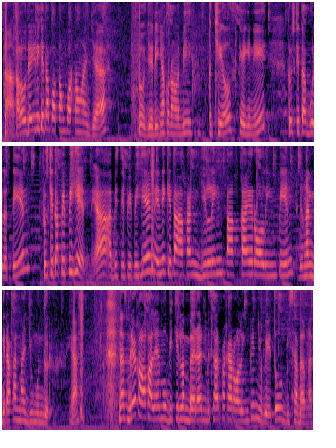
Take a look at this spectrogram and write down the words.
nah kalau udah ini kita potong-potong aja Tuh jadinya kurang lebih kecil kayak gini. Terus kita buletin, terus kita pipihin ya. Abis dipipihin, ini kita akan giling pakai rolling pin dengan gerakan maju mundur ya. Nah sebenarnya kalau kalian mau bikin lembaran besar pakai rolling pin juga itu bisa banget.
